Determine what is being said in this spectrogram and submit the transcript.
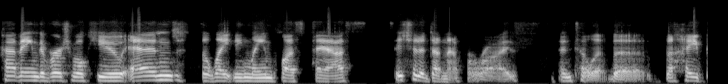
having the virtual queue and the Lightning Lane Plus pass, they should have done that for Rise until it, the the hype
